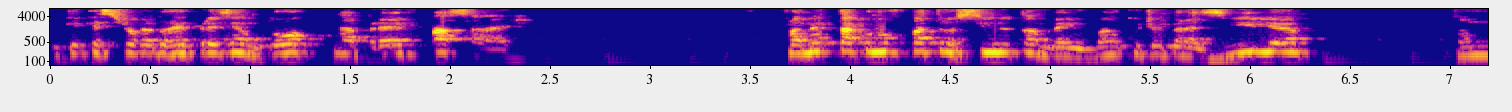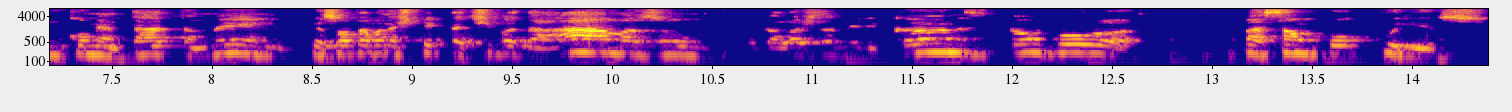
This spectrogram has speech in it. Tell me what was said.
do que esse jogador representou na breve passagem. O Flamengo está com novo patrocínio também, Banco de Brasília. Vamos comentar também. O pessoal estava na expectativa da Amazon, da lojas americanas, então vou passar um pouco por isso.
